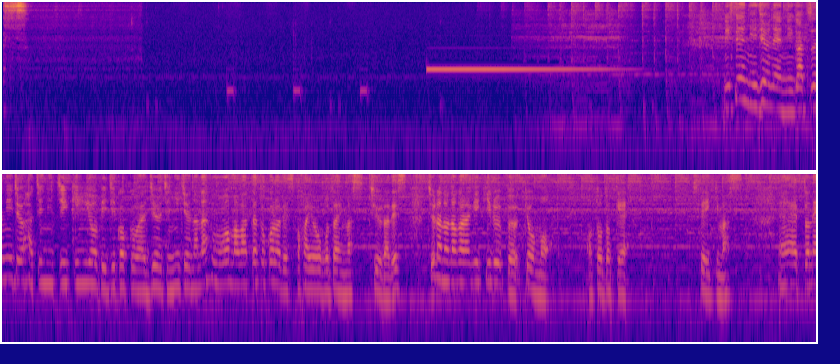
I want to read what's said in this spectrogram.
2020年2月28日金曜日時刻は10時27分を回ったところです。おはようございます。チューラです。チューラのながら劇ループ今日もお届けしていきます。えー、っとね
